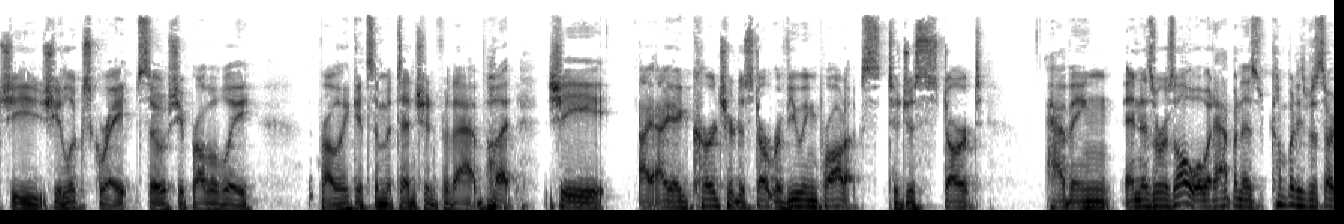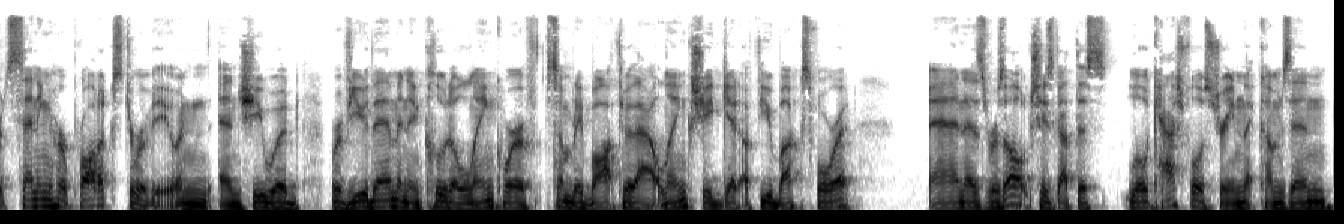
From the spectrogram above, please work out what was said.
she she looks great, so she probably probably gets some attention for that. But she, I, I encourage her to start reviewing products, to just start having, and as a result, what would happen is companies would start sending her products to review and, and she would review them and include a link where if somebody bought through that link, she'd get a few bucks for it. And as a result, she's got this little cash flow stream that comes in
